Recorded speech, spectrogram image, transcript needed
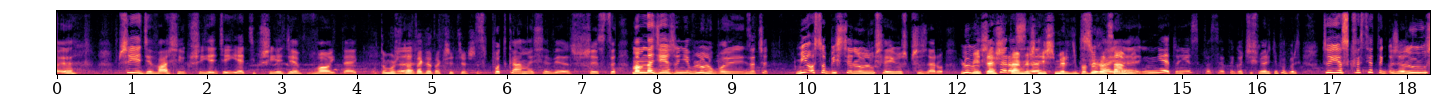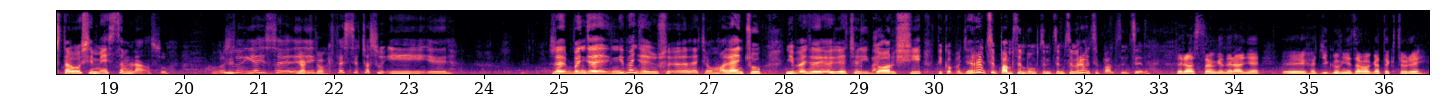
Przyjedzie Wasil, przyjedzie Yeti, przyjedzie Wojtek. To może dlatego tak się cieszę. Spotkamy się, wiesz, wszyscy. Mam nadzieję, że nie w Lulu, bo znaczy mi osobiście Lulu się już przyżarło. Lulu Mi się też teraz, tam już e, nie śmierdzi Słuchaj, papierosami. e, nie, to nie jest kwestia tego, czy śmierci papieros. To jest kwestia tego, że Lulu stało się miejscem lansu. Po prostu jest e, jak to? kwestia czasu i... że będzie, nie będzie już leciał Maleńczuk, nie będzie lecieli Dorsi, tylko będzie rymcy pam cym bum cym cym cym, rymcy pam cym cym. Teraz tam generalnie y, chodzi głównie załoga tektury.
